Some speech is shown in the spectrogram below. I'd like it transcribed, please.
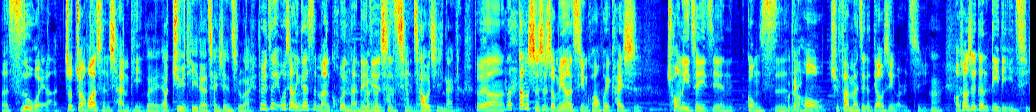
呃思维啦，就转化成产品，对，要具体的呈现出来。对，这我想应该是蛮困难的一件事情，超级难。对啊，那当时是什么样的情况会开始？创立这一间公司，然后去贩卖这个调性耳机。嗯，好像是跟弟弟一起。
